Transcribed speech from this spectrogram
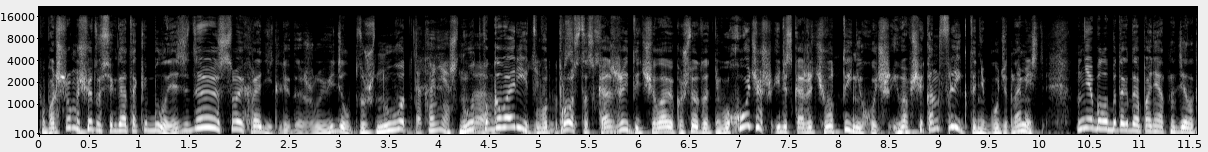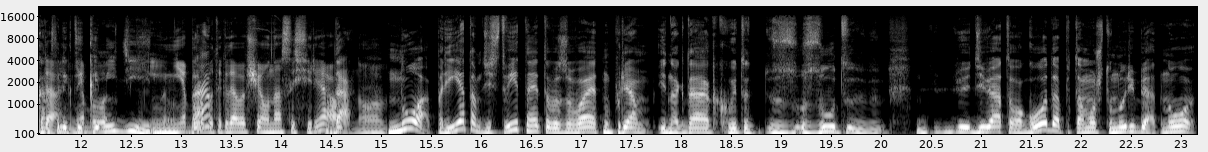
по большому счету всегда так и было. Я здесь своих родителей даже увидел, потому что, ну вот, да, конечно. Ну да. вот поговори, ты вот просто скажи ты человеку, что ты от него хочешь, или скажи, чего ты не хочешь, и вообще конфликта не будет на месте. Ну не было бы тогда, понятное дело, конфликта да, и комедийного. И не да? было бы тогда вообще у нас и сериала. Да, но... но при этом действительно это вызывает, ну прям иногда какой-то зуд э, девятого года, потому что, ну, ребят, ну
